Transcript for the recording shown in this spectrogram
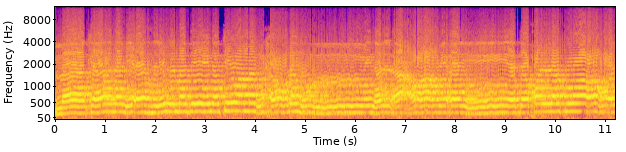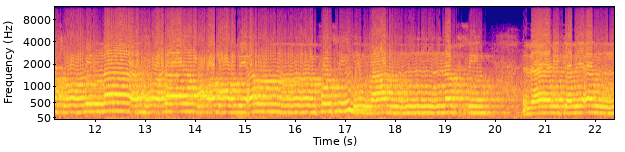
ما كان لأهل المدينة ومن حولهم من الأعراب أن يتخلفوا عن رسول الله ولا يرغبوا بأنفسهم عن نفسه. ذلك بأنهم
